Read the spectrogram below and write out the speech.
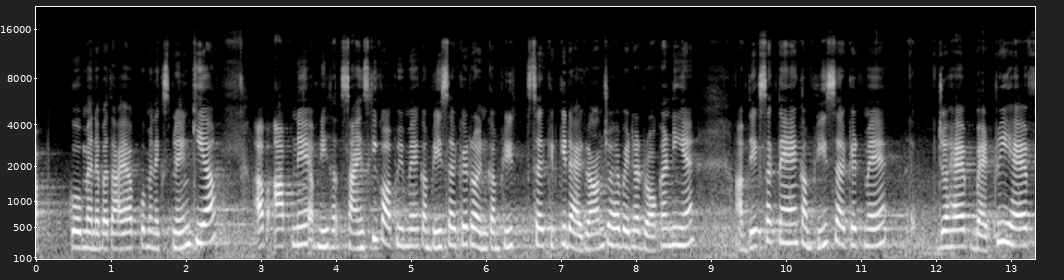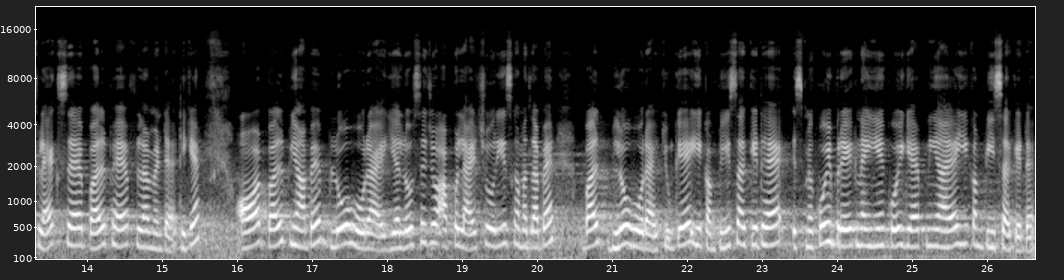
आपको मैंने बताया आपको मैंने एक्सप्लेन किया अब आपने अपनी साइंस की कॉपी में कंप्लीट सर्किट और इनकम्प्लीट सर्किट की डायग्राम जो है बेटा ड्रॉ करनी है आप देख सकते हैं कंप्लीट सर्किट में जो है, बैटरी है, फ्लैक्स है, बल्ब है, फिलामेंट है, ठीक है? और बल्ब यहाँ पे ब्लो हो रहा है। येलो से जो आपको लाइट शो हो रही है, इसका मतलब है बल्ब ब्लो हो रहा है, क्योंकि ये कंप्लीट सर्किट है। इसमें कोई ब्रेक नहीं है, कोई गैप नहीं आया, ये कंप्लीट सर्किट है।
